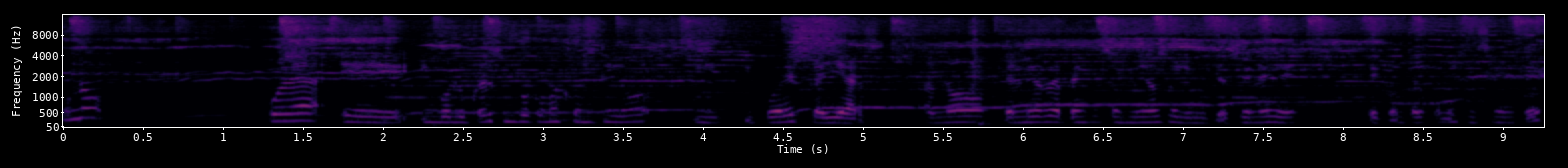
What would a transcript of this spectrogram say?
uno pueda eh, involucrarse un poco más contigo y, y poder explayarse, a no tener de repente esos miedos o limitaciones de, de contar cómo se siente,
